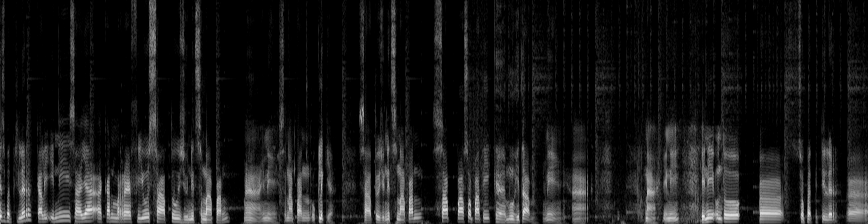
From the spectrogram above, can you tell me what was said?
Oke sobat dealer, kali ini saya akan mereview satu unit senapan. Nah ini senapan uklik ya, satu unit senapan Sapasopati Gamu Hitam. Ini, nah, nah ini, ini untuk uh, sobat dealer uh,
